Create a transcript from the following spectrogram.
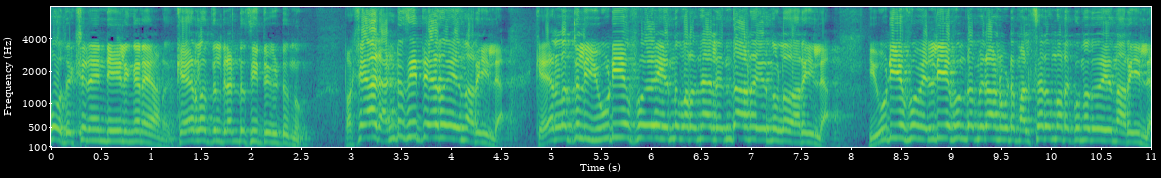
ഓ ദക്ഷിണേന്ത്യയിൽ ഇങ്ങനെയാണ്. കേരളത്തിൽ രണ്ട് സീറ്റ് കിട്ടുന്നു. പക്ഷേ ആ രണ്ട് സീറ്റ് ഏത് എന്നറിയില്ല. കേരളത്തിൽ യു ഡി എഫ് എന്ന് പറഞ്ഞാൽ എന്താണ് എന്നുള്ളത് അറിയില്ല. യു ഡി എഫും എൽ ഡി എഫും തമ്മിലാണ് ഇവിടെ മത്സരം നടക്കുന്നത് എന്നറിയില്ല.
